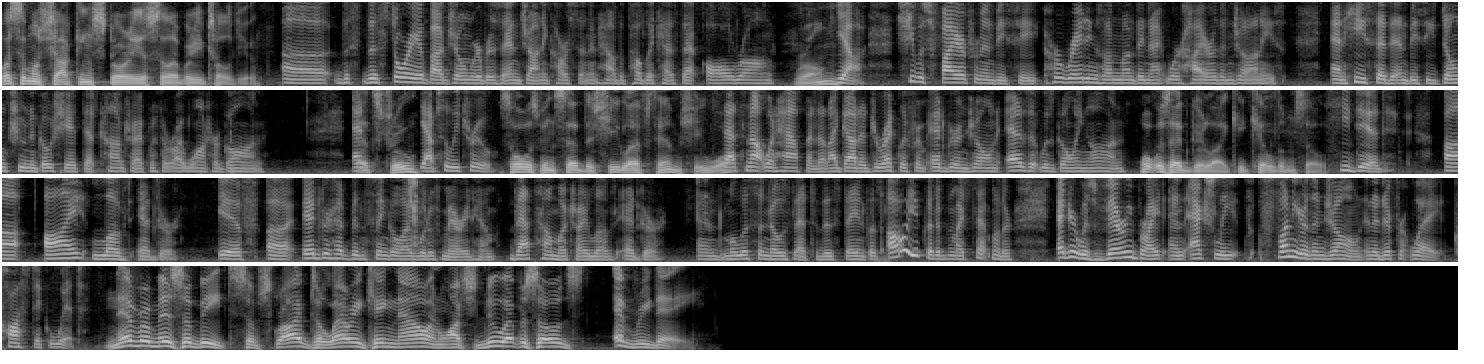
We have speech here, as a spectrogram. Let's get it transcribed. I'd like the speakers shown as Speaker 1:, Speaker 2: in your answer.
Speaker 1: What's the most shocking story a celebrity told you?
Speaker 2: Uh, the, the story about Joan Rivers and Johnny Carson and how the public has that all wrong.
Speaker 1: Wrong?
Speaker 2: Yeah. She was fired from NBC. Her ratings on Monday night were higher than Johnny's. And he said to NBC, Don't you negotiate that contract with her. I want her gone.
Speaker 1: And That's true?
Speaker 2: Absolutely true.
Speaker 1: It's always been said that she left him. She walked.
Speaker 2: That's not what happened. And I got it directly from Edgar and Joan as it was going on.
Speaker 1: What was Edgar like? He killed himself.
Speaker 2: He did. Uh, I loved Edgar. If uh, Edgar had been single, I would have married him. That's how much I loved Edgar. And Melissa knows that to this day and goes, Oh, you could have been my stepmother. Edgar was very bright and actually funnier than Joan in a different way caustic wit.
Speaker 1: Never miss a beat. Subscribe to Larry King now and watch new episodes every day.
